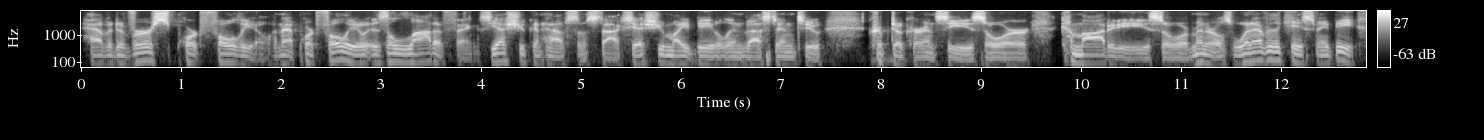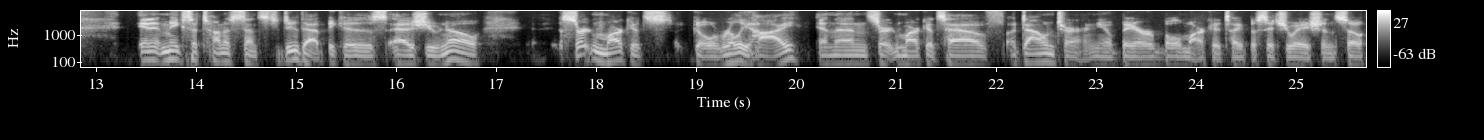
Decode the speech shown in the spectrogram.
have a diverse portfolio. And that portfolio is a lot of things. Yes, you can have some stocks. Yes, you might be able to invest into cryptocurrencies or commodities or minerals, whatever the case may be. And it makes a ton of sense to do that because, as you know, certain markets go really high and then certain markets have a downturn you know bear bull market type of situation so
